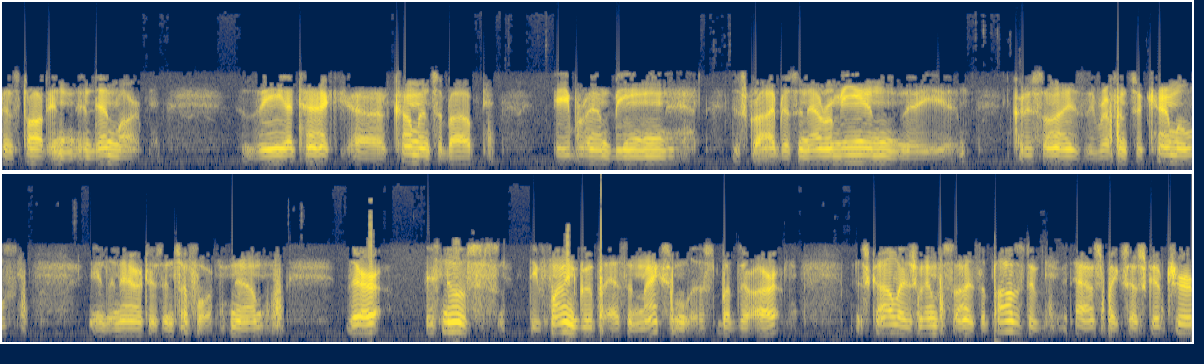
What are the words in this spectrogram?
has taught in, in Denmark. They attack uh, comments about Abraham being described as an Aramean. They uh, criticize the reference to camels in the narratives and so forth. Now, there is no defined group as a maximalist, but there are scholars who emphasize the positive aspects of Scripture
